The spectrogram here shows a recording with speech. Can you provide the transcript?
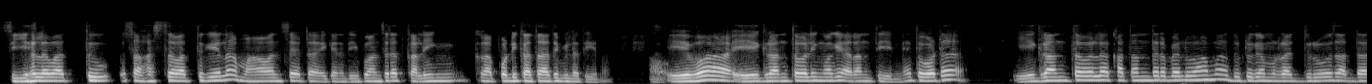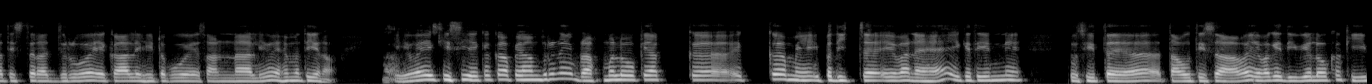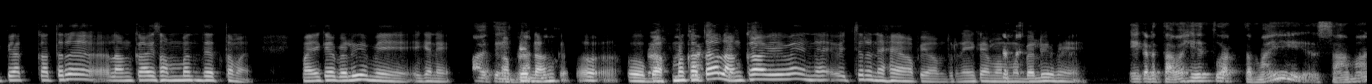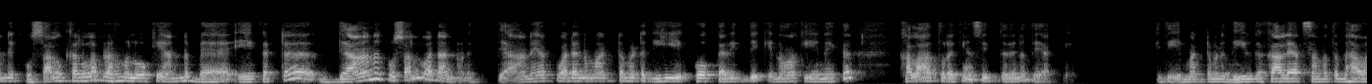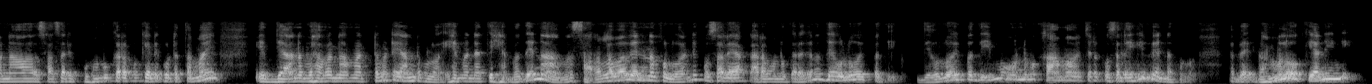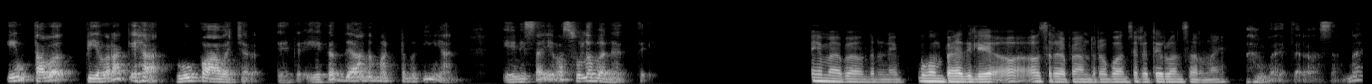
සීහලවත්තු සහස්‍රවත්තු කියලා මහාවංශයට ඒ කියන්නේ දීපවංශයටත් කලින් පොඩි කතා තිබිලා තියෙනවා. ඒවා ඒ ග්‍රන්ථ වලින් වගේ අරන් තින්නේ. එතකොට ඒ ග්‍රන්ථවල කතන්දර බැලුවාම දුටුගැමුණු රජුරුව සද්ධාතිස්ස රජුරුව ඒ කාලේ හිටපු ඒ සන්නාලියෝ එහෙම තියෙනවා. ඒවයේ කිසි එකක අපේ හැඳුරුනේ බ්‍රහ්ම ලෝකයක් එක්ක මේ ඉපදිච්ච ඒවා නැහැ. ඒකේ තියෙන්නේ තුසිතය, තව්තිසාව, ඒ වගේ දිව්‍ය ලෝක කීපයක් අතර ලංකාවේ සම්බන්ධයක් තමයි. මම ඒක බැලුවේ මේ ඒ කියන්නේ අපේ ලංකා ඔව් බ්‍රහ්ම කතා ලංකාවේ වෙච්චර නැහැ අපේ හැඳුරුනේ. ඒකයි මම බැලුවේ මේ ඒකට තව හේතුවක් තමයි සාමාන්‍ය කුසල් කරලා බ්‍රහ්ම ලෝකේ යන්න බෑ. ඒකට ධාන කුසල් වඩන්න ඕනේ. ධානයක් වඩන මට්ටමට ගිහියෙක් හෝ පැවිද්දෙක් එනවා කියන එක කලාතුරකින් සිද්ධ වෙන දෙයක්. ඉතින් මේ මට්ටමට දීර්ඝ කාලයක් සමත භාවනාව සසරේ පුහුණු කරපු කෙනෙකුට තමයි ඒ ධානා භාවනා මට්ටමට යන්න පුළුවන්. එහෙම නැති හැමදෙනාම සරලව වෙන්න පුළුවන් කුසලයක් අරමුණු කරගෙන දෙව්ලොව ඉපදීම. දෙව්ලොව ඉපදීම ඕනම කාමාවචර කුසලයකින් වෙන්න පුළුවන්. හැබැයි බ්‍රහ්ම ලෝක කියන්නේ ඉන් තව පියවරක් එහා රූපාවචර. ඒක ඒක ධානා මට්ටමකින් යන්නේ. ඒ නිසා ඒවා සුලභ නැත්තේ. එහෙමයි බඳුරනේ බොහොම පැහැදිලි අවසරයි බඳුර වංශයට තෙරුවන් සරණයි. හොඳයි තෙරුවන් සරණයි.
